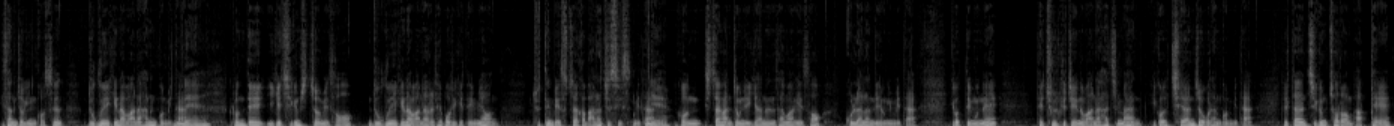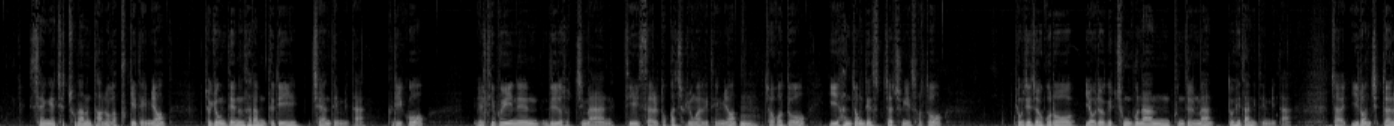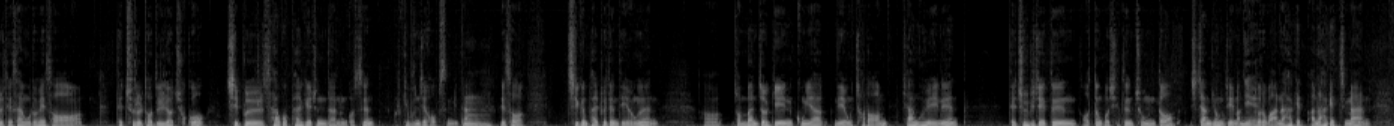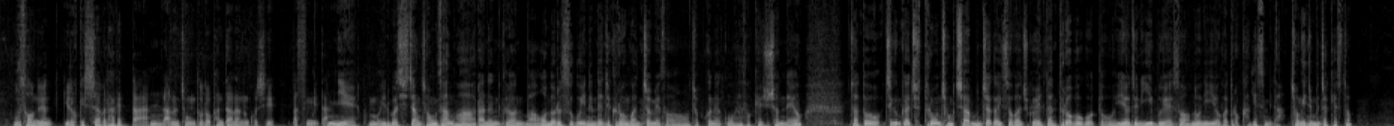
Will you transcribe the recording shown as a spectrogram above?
이상적인 것은 누구에게나 완화하는 겁니다. 네. 그런데 이게 지금 시점에서 누구에게나 완화를 해버리게 되면 주택 매수자가 많아질 수 있습니다. 예. 이건 시장 안정 얘기하는 상황에서 곤란한 내용입니다. 이것 때문에 대출 규제는 완화하지만 이걸 제한적으로 한 겁니다. 일단 지금처럼 앞에 생애 최초라는 단어가 붙게 되면 적용되는 사람들이 제한됩니다. 그리고 LTV는 늘려줬지만 DSR을 똑같이 적용하게 되면 음. 적어도 이 한정된 숫자 중에서도 경제적으로 여력이 충분한 분들만 또 해당이 됩니다. 자, 이런 집단을 대상으로 해서 대출을 더 늘려주고 집을 사고 팔게 해준다는 것은 그렇게 문제가 없습니다. 음. 그래서 지금 발표된 내용은 어, 전반적인 공약 내용처럼 향후에는 대출 규제든 어떤 것이든 좀 더 시장 경제에 맞도록 완화하겠, 완화하겠지만 우선은 이렇게 시작을 하겠다라는 정도로 판단하는 것이 맞습니다. 예. 뭐 일반 시장 정상화라는 그런 막 언어를 쓰고 있는데 이제 그런 관점에서 접근하고 해석해 주셨네요. 자, 또 지금까지 들어온 청취자 문자가 있어 가지고 일단 들어보고 또 이어진 2부에서 논의 이어가도록 하겠습니다. 정희진 문자 캐스터.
